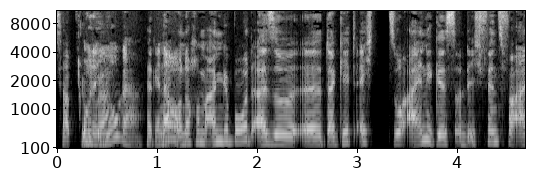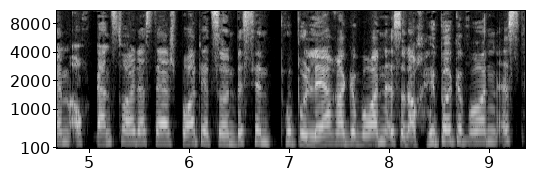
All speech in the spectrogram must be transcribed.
Sub-Yoga. Oder Yoga, Hätten genau. wir auch noch im Angebot. Also äh, da geht echt so einiges. Und ich finde es vor allem auch ganz toll, dass der Sport jetzt so ein bisschen populärer geworden ist und auch hipper geworden ist.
